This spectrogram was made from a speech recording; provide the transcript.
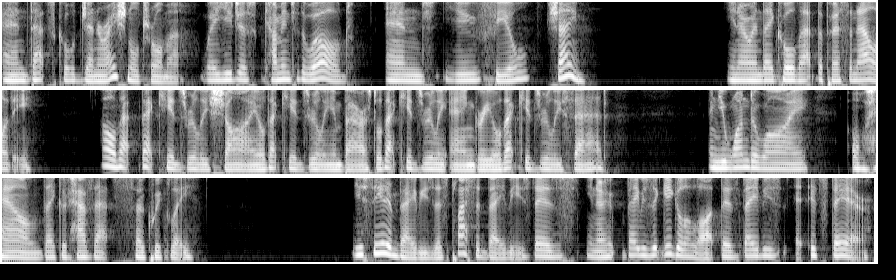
And that's called generational trauma, where you just come into the world and you feel shame you know, and they call that the personality. Oh, that, that kid's really shy, or that kid's really embarrassed, or that kid's really angry, or that kid's really sad. And you wonder why or how they could have that so quickly. You see it in babies. There's placid babies. There's, you know, babies that giggle a lot. There's babies, it's there.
